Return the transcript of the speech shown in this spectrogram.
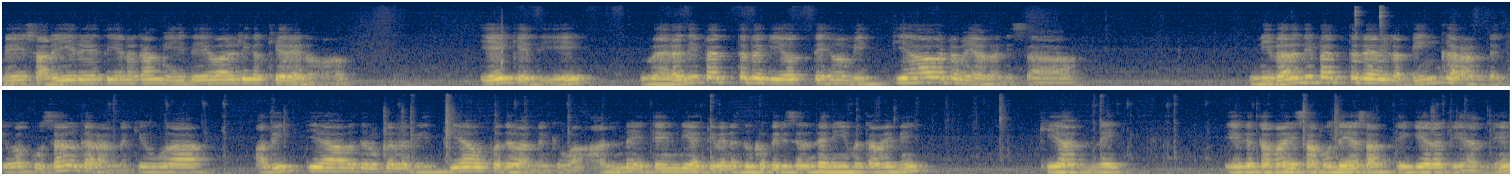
මේ ශරීරයේ තියෙනකන් මේ දේවල් ටික කෙරෙනවා. ඒකෙදී වැරදි පැත්තට ගියොත් එහෙම මිත්‍යාවටම යන නිසා නිවැරදි පැත්තට ඇවිල්ලා පින් කරන්න කිව්වා කුසල් කරන්න කිව්වා අවිද්‍යාව දුරු කළ විද්‍යාව උපදවන්න කිව්වා. අන්න එතෙන්දී ඇති වෙන දුක පිරිසිදු දැනීම තමයි මේ කියන්නේ. ඒක තමයි සමුදය සත්‍ය කියලා කියන්නේ.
